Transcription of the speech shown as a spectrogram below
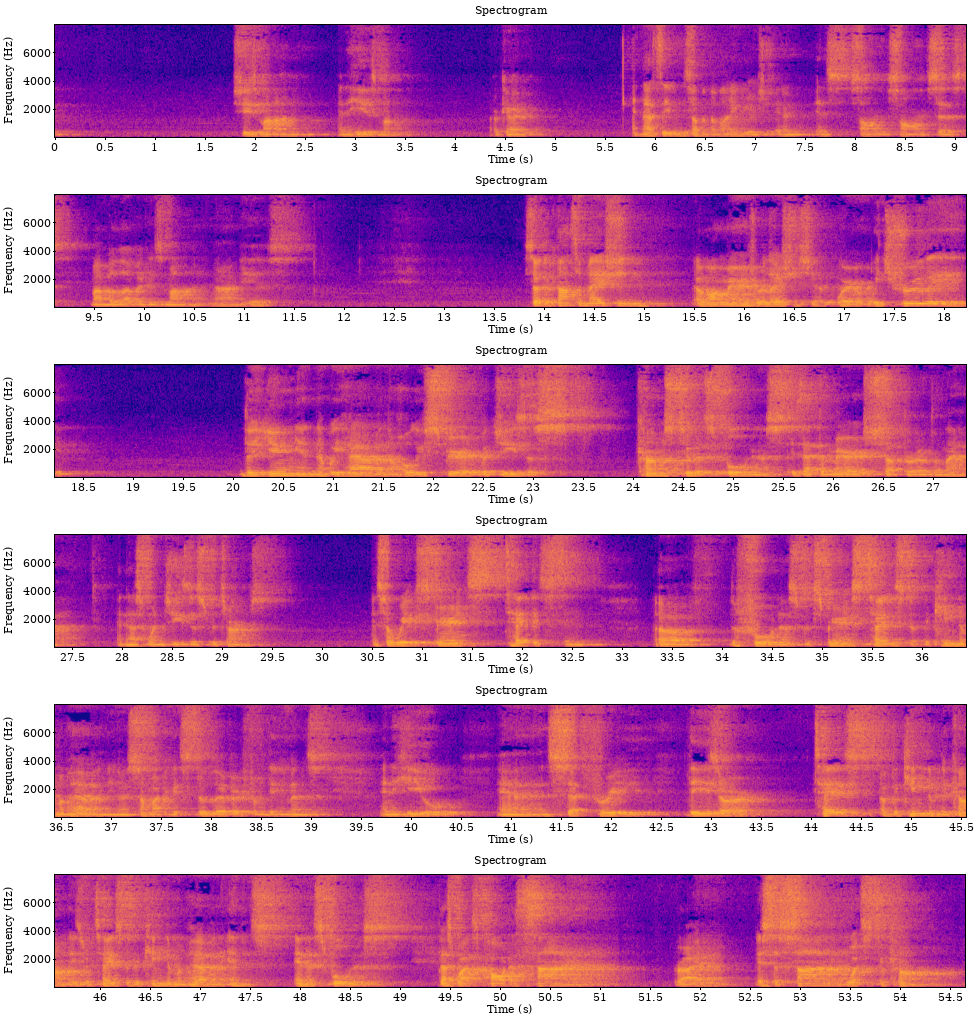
she's mine and he is mine. Okay? And that's even some of the language in, in Song of Songs says, My beloved is mine and I am his. So the consummation of our marriage relationship where we truly, the union that we have in the Holy Spirit with Jesus comes to its fullness is at the marriage supper of the Lamb. And that's when Jesus returns. And so we experience taste of the fullness. We experience taste of the kingdom of heaven. You know, somebody gets delivered from demons and healed and, and set free. These are tastes of the kingdom to come. These are tastes of the kingdom of heaven in its, in its fullness. That's why it's called a sign, right? It's a sign of what's to come.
